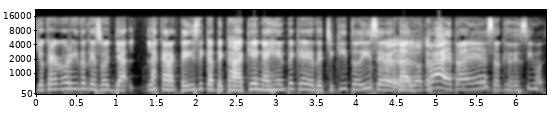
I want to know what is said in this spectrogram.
Yo creo, Jorito, que son ya las características de cada quien. Hay gente que desde chiquito dice. ¿verdad? Lo trae, trae eso que decimos.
